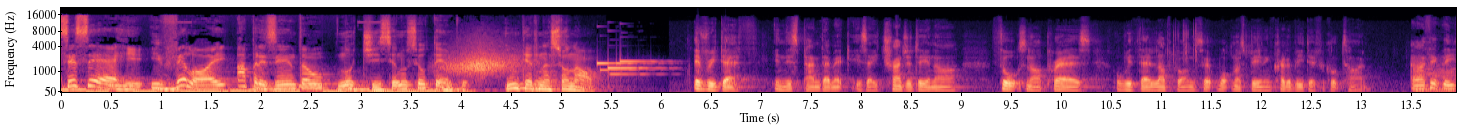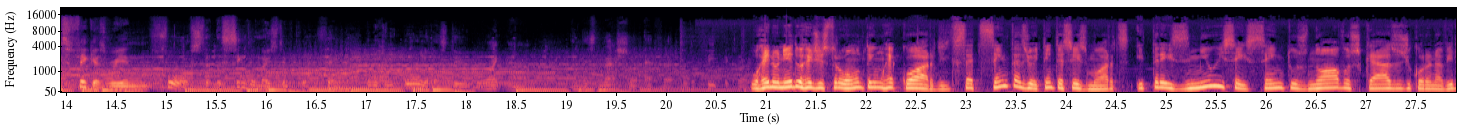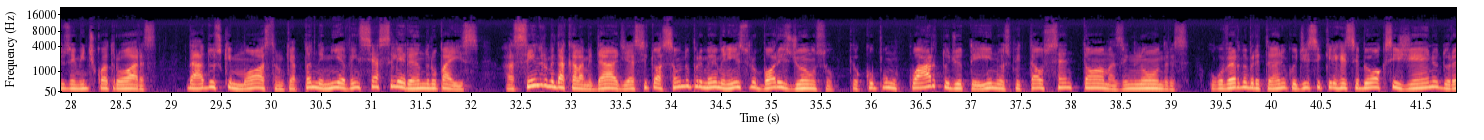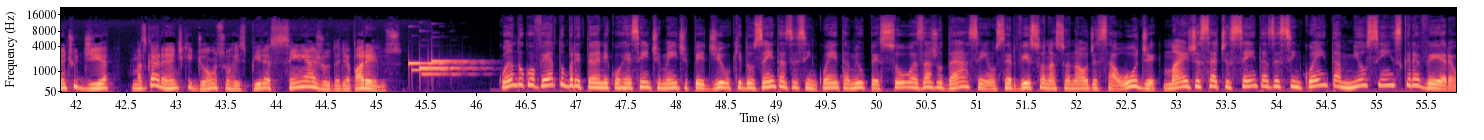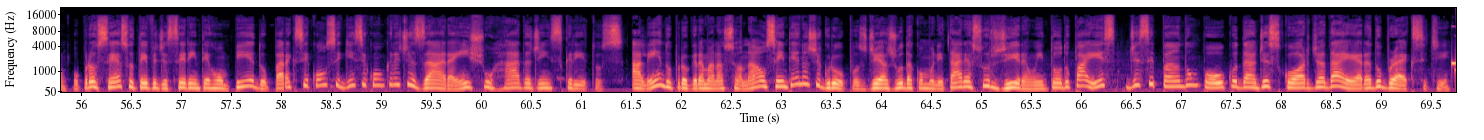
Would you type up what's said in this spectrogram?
CCR e Veloy apresentam Notícia no seu tempo. Internacional. Every death in this pandemic is a tragedy, and our thoughts and our prayers are with their loved ones at what must be an incredibly difficult time. And I think these figures reinforce that the single most important thing that we can all of us do right now in this national effort to defeat the coronavirus. O Reino Unido registrou ontem um recorde de 786 mortes e 3.600 novos casos de coronavírus em 24 horas, dados que mostram que a pandemia vem se acelerando no país. A síndrome da calamidade é a situação do primeiro-ministro Boris Johnson, que ocupa um quarto de UTI no Hospital St. Thomas, em Londres. O governo britânico disse que ele recebeu oxigênio durante o dia, mas garante que Johnson respira sem a ajuda de aparelhos. Quando o governo britânico recentemente pediu que 250 mil pessoas ajudassem o Serviço Nacional de Saúde, mais de 750 mil se inscreveram. O processo teve de ser interrompido para que se conseguisse concretizar a enxurrada de inscritos. Além do Programa Nacional, centenas de grupos de ajuda comunitária surgiram em todo o país, dissipando um pouco da discórdia da era do Brexit.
